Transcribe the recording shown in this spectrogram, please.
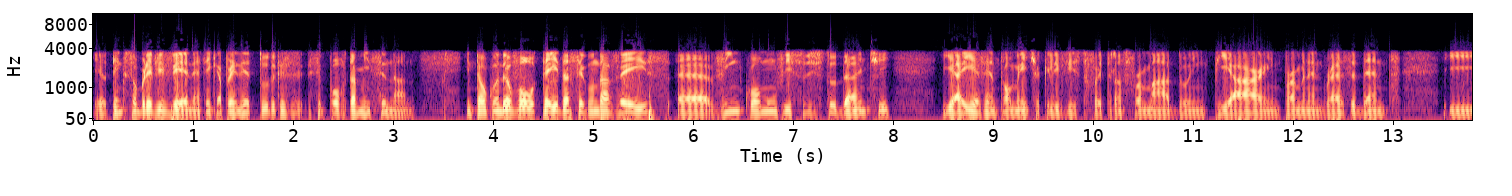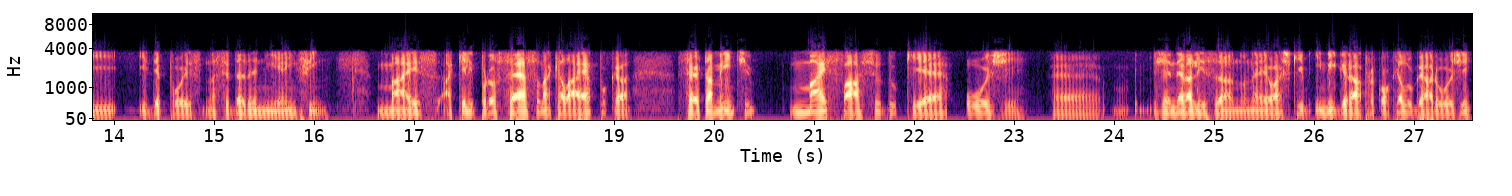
eu tenho que sobreviver, né? Tenho que aprender tudo que esse, esse povo está me ensinando. Então, quando eu voltei da segunda vez, é, vim como um visto de estudante e aí eventualmente aquele visto foi transformado em PR, em Permanent Resident e, e depois na cidadania, enfim. Mas aquele processo naquela época certamente mais fácil do que é hoje, é, generalizando, né? Eu acho que imigrar para qualquer lugar hoje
